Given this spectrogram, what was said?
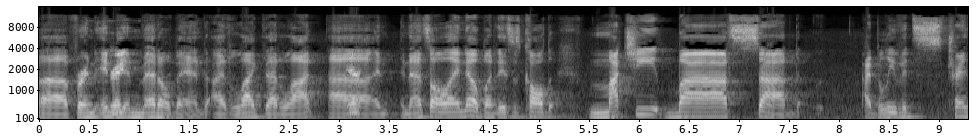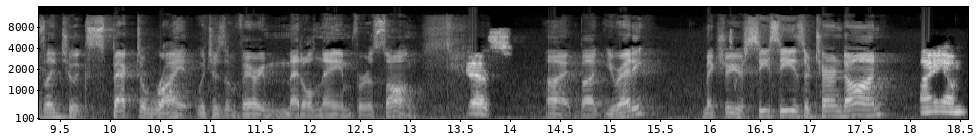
Uh, for an Indian metal band, I like that a lot, uh, Yeah. and, and that's all I know. But this is called Machi Bhasad. I believe it's translated to "Expect a Riot," which is a very metal name for a song. Yes, All right, but you ready? Make sure your CCs are turned on. I am.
